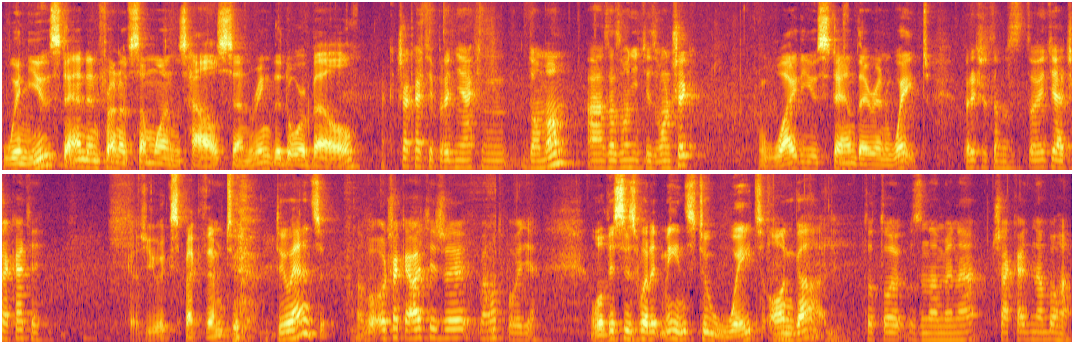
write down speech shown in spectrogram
When you stand in front of someone's house and ring the doorbell, Ak čakáte pred nejakým domom a zazvoníte zvonček, why do you stand there and wait? prečo tam stojíte a čakáte? Because you expect them to, to answer. Lebo očakávate, že vám odpovedia. Well, this is what it means to wait on God. Toto znamená čakať na Boha.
